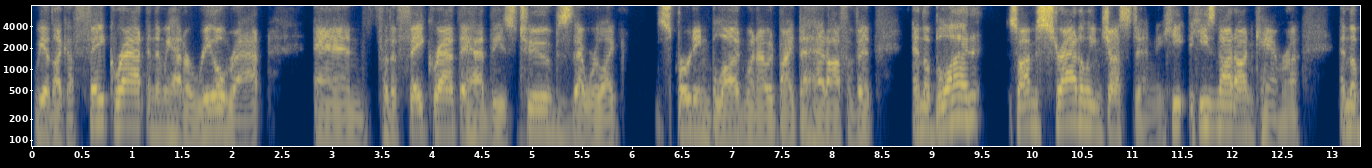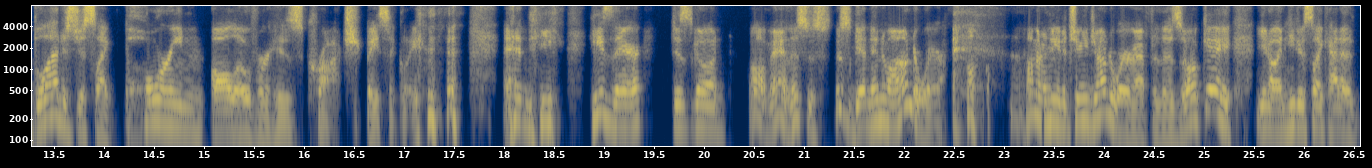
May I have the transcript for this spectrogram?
we had like a fake rat and then we had a real rat. And for the fake rat, they had these tubes that were like spurting blood when I would bite the head off of it. And the blood, so I'm straddling Justin. He he's not on camera. And the blood is just like pouring all over his crotch, basically. and he he's there just going, Oh man, this is this is getting into my underwear. I'm gonna need to change underwear after this. Okay. You know, and he just like had a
